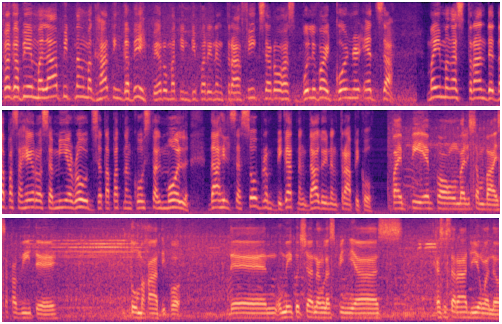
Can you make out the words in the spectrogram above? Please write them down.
Kagabi malapit ng maghating gabi pero matindi pa rin ang traffic sa Rojas Boulevard Corner EDSA. May mga stranded na pasahero sa Mia Road sa tapat ng Coastal Mall dahil sa sobrang bigat ng daloy ng trapiko. 5 p.m. po akong umalis ng bahay sa Cavite to Makati po. Then umikot siya ng Las Piñas kasi sarado yung ano,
